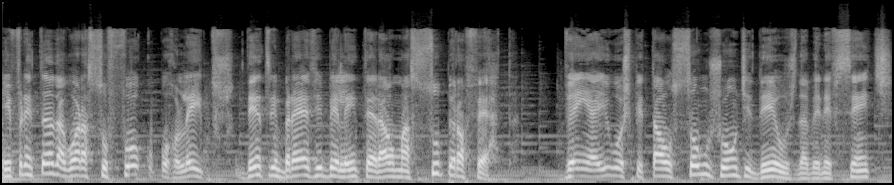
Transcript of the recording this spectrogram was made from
Enfrentando agora sufoco por leitos, dentro em breve Belém terá uma super oferta. Vem aí o Hospital São João de Deus da Beneficente,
